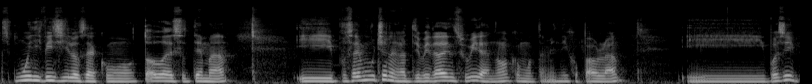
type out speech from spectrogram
es muy difícil, o sea, como todo ese tema. Y pues hay mucha negatividad en su vida, ¿no? Como también dijo Paula. Y pues sí,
